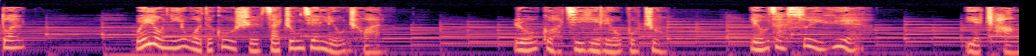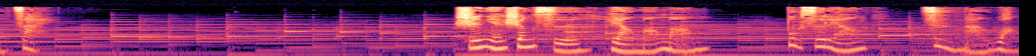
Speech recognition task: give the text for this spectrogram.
端，唯有你我的故事在中间流传。如果记忆留不住，留在岁月，也常在。十年生死两茫茫，不思量，自难忘。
